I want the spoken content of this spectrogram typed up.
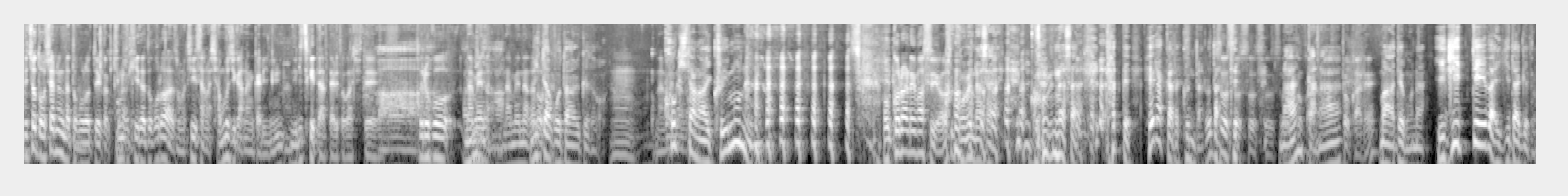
でちょっとおしゃれなところというか昨日聞いたところはその小さなしゃもじかなんかに塗りつけてあったりとかしてそれをこう舐めあな舐めながら。見たことあるけど。うん。小汚い食い物に 怒られますよ。ごめんなさい。ごめんなさい。だってヘラから食うんだろ？だって。そうそうそうそうそう。なんかな？とかね。まあでもな粋って言えば粋だけど、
